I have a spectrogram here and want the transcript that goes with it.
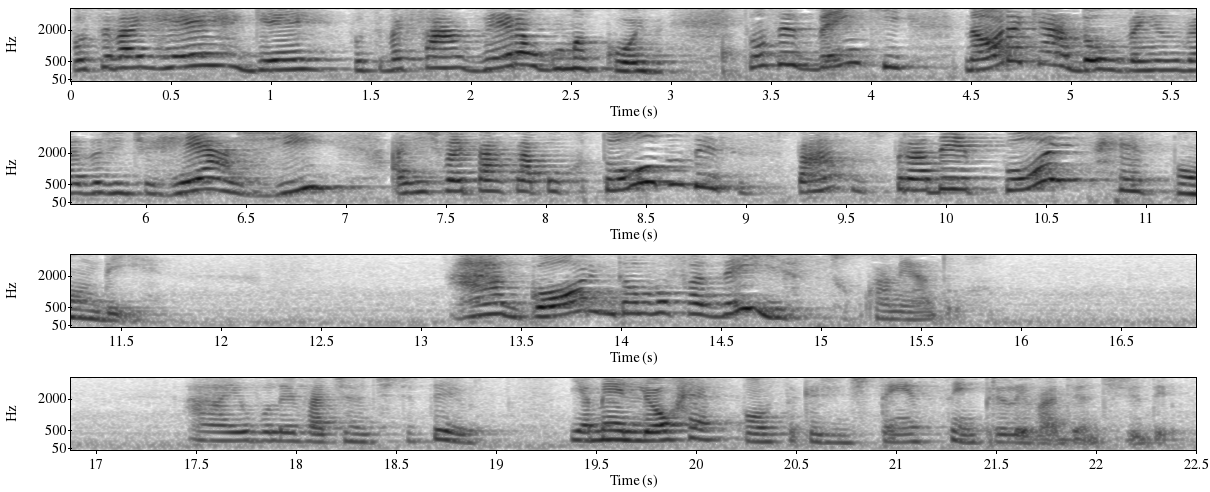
Você vai reerguer, você vai fazer alguma coisa. Então vocês veem que na hora que a dor vem, ao invés da gente reagir, a gente vai passar por todos esses passos para depois responder. Ah, agora então eu vou fazer isso com a minha dor. Ah, eu vou levar diante de Deus. E a melhor resposta que a gente tem é sempre levar diante de Deus.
